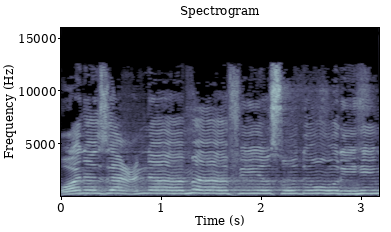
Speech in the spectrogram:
ونزعنا ما في صدورهم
